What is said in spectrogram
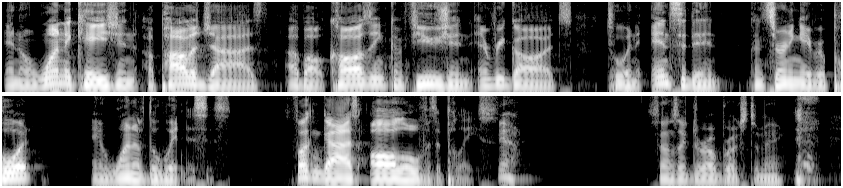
and on one occasion apologized about causing confusion in regards to an incident concerning a report and one of the witnesses. Fucking guys all over the place. Yeah. Sounds like Darrell Brooks to me.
